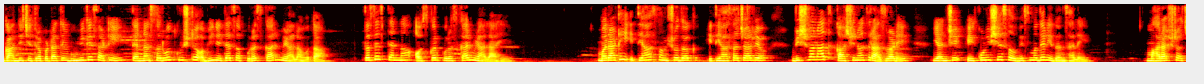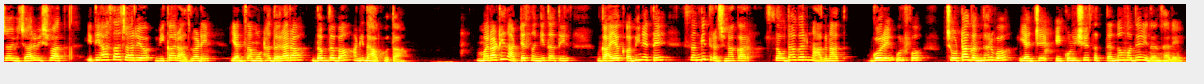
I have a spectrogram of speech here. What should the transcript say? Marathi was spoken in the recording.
गांधी चित्रपटातील भूमिकेसाठी त्यांना सर्वोत्कृष्ट अभिनेत्याचा पुरस्कार मिळाला होता. तसेच त्यांना ऑस्कर पुरस्कार मिळाला आहे. मराठी इतिहास संशोधक इतिहासाचार्य विश्वनाथ काशीनाथ राजवाडे यांचे एकोणीसशे सव्वीसमध्ये निधन झाले. महाराष्ट्राच्या विचारविश्वात इतिहासाचार्य विका राजवाडे यांचा मोठा दरारा दबदबा आणि धाक होता. मराठी नाट्यसंगीतातील गायक अभिनेते संगीत रचनाकार सौदागर नागनाथ गोरे उर्फ छोटा गंधर्व यांचे एकोणीसशे सत्त्याण्णवमध्ये निधन झाले.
